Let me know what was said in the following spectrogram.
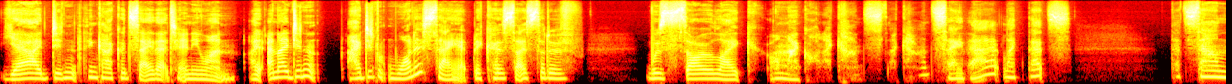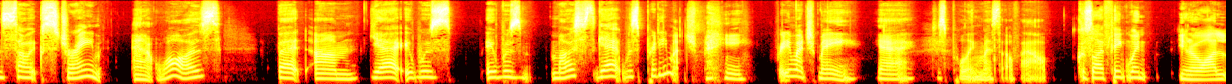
yeah, I didn't think I could say that to anyone. I, and I didn't, I didn't want to say it because I sort of was so like, oh my God, I can't, I can't say that. Like that's, that sounds so extreme. And it was, but um, yeah, it was, it was most, yeah, it was pretty much me, pretty much me. Yeah, just pulling myself out. Because I think when, you know, I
